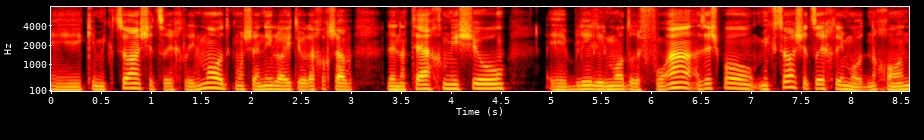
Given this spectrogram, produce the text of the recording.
אה, כמקצוע שצריך ללמוד כמו שאני לא הייתי הולך עכשיו לנתח מישהו אה, בלי ללמוד רפואה אז יש פה מקצוע שצריך ללמוד נכון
